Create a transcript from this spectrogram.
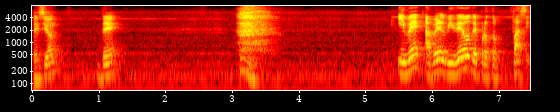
lesión de y ve a ver el video de Protofácil.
